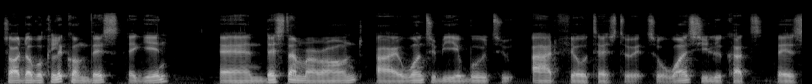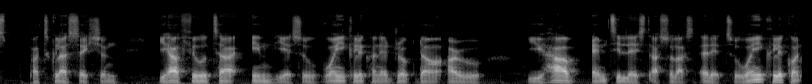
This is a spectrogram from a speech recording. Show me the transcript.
So I'll double click on this again. And this time around I want to be able to add filters to it. So once you look at this particular section you have filter in here. So when you click on the drop down arrow you have empty list as well as edit. So when you click on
